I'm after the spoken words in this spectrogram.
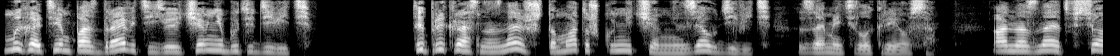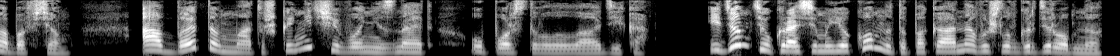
«Мы хотим поздравить ее и чем-нибудь удивить». «Ты прекрасно знаешь, что матушку ничем нельзя удивить», — заметила Креуса. «Она знает все обо всем. «Об этом матушка ничего не знает», — упорствовала Лаодика. «Идемте украсим ее комнату, пока она вышла в гардеробную.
